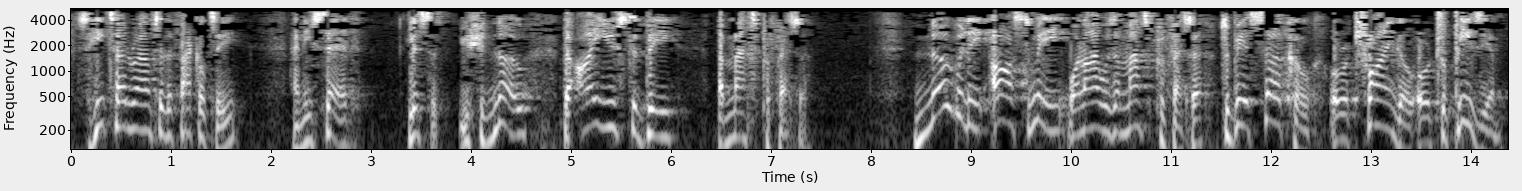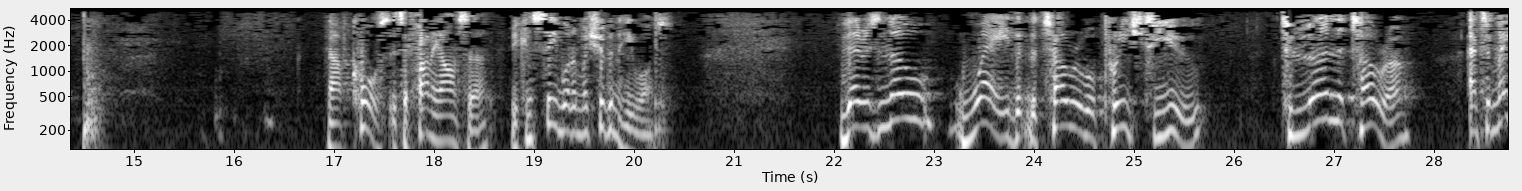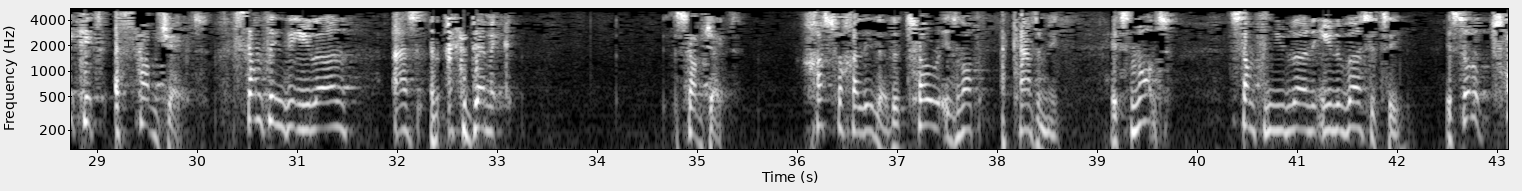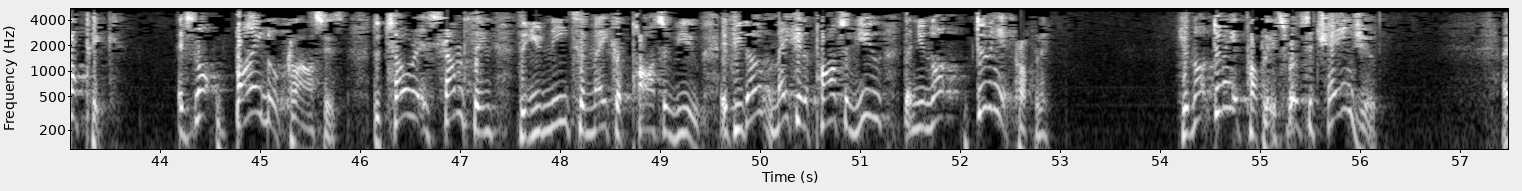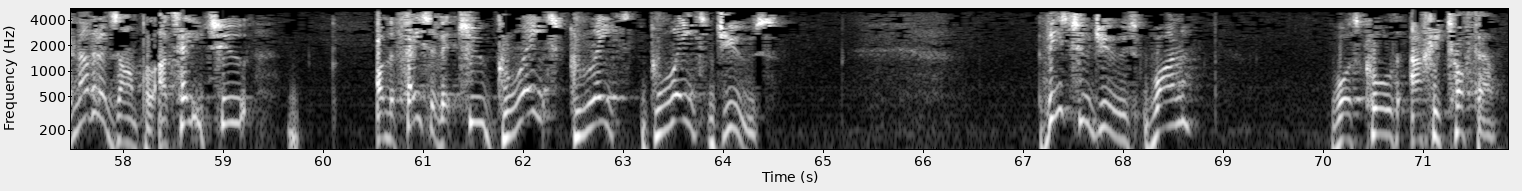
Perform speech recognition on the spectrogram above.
So he turned around to the faculty and he said, Listen, you should know that I used to be a maths professor. Nobody asked me when I was a maths professor to be a circle or a triangle or a trapezium. Now, of course, it's a funny answer. You can see what a Meshuggah he was. There is no way that the Torah will preach to you to learn the Torah and to make it a subject, something that you learn as an academic subject. Chas v'chalila, the Torah is not academy. It's not something you learn at university. It's not a topic. It's not Bible classes. The Torah is something that you need to make a part of you. If you don't make it a part of you, then you're not doing it properly. You're not doing it properly. It's supposed to change you. Another example, I'll tell you two, on the face of it, two great, great, great Jews. These two Jews, one was called Achitophel.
